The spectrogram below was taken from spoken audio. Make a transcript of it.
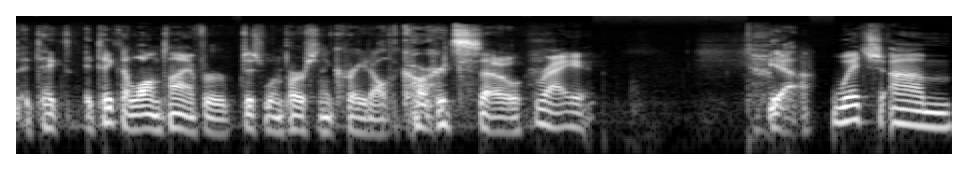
it takes it takes a long time for just one person to create all the cards. So Right. yeah, Which um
